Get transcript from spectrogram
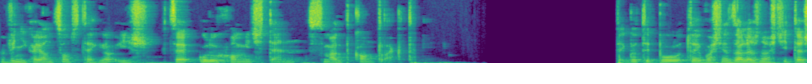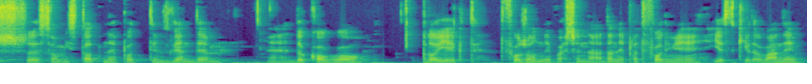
wynikającą z tego, iż chce uruchomić ten smart contract. Tego typu tutaj właśnie zależności też są istotne pod tym względem, e, do kogo projekt tworzony właśnie na danej platformie jest kierowany,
